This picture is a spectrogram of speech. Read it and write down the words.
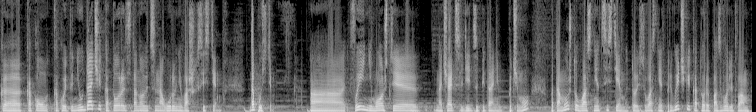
к какому, какой-то неудаче, которая становится на уровне ваших систем. Допустим, э, вы не можете начать следить за питанием. Почему? Потому что у вас нет системы, то есть у вас нет привычки, которая позволит вам а,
